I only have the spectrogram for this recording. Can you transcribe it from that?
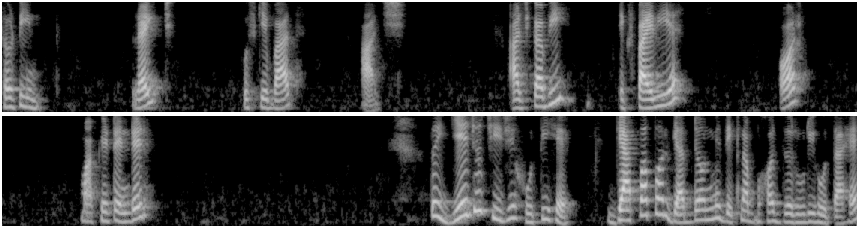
थर्टीन राइट उसके बाद आज। आज का भी एक्सपायरी है और मार्केट एंडेड तो ये जो चीज़ें होती है गैप अप और गैप डाउन में देखना बहुत ज़रूरी होता है।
